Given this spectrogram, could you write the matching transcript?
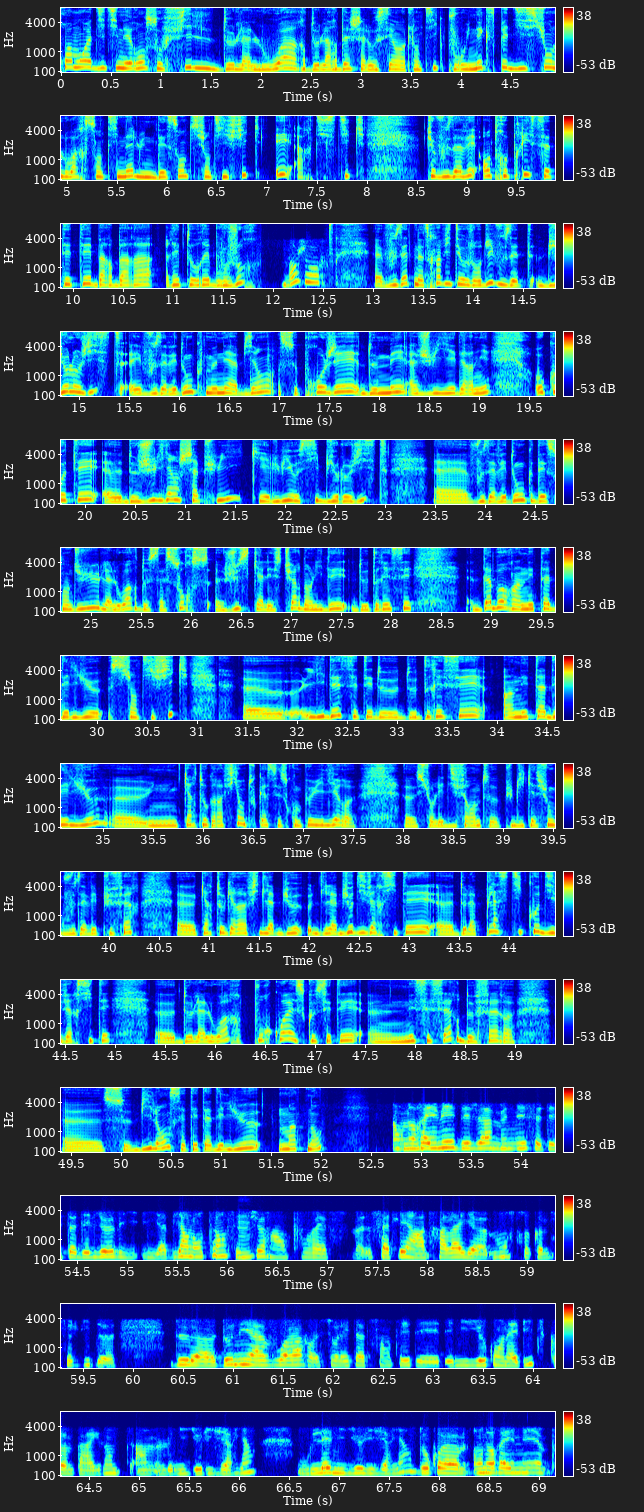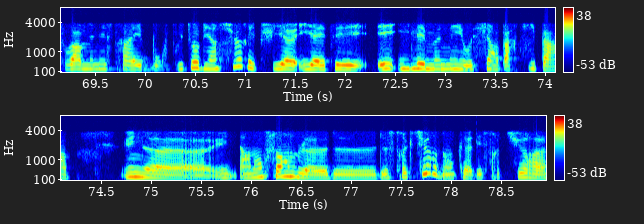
Trois mois d'itinérance au fil de la Loire, de l'Ardèche à l'océan Atlantique pour une expédition Loire-Sentinelle, une descente scientifique et artistique que vous avez entreprise cet été. Barbara Rétoré, bonjour. Bonjour. Vous êtes notre invité aujourd'hui, vous êtes biologiste et vous avez donc mené à bien ce projet de mai à juillet dernier aux côtés euh, de Julien Chapuis, qui est lui aussi biologiste. Euh, vous avez donc descendu la Loire de sa source jusqu'à l'estuaire dans l'idée de dresser d'abord un état des lieux scientifique. L'idée c'était de, dresser un état des lieux, une cartographie, en tout cas c'est ce qu'on peut y lire sur les différentes publications que vous avez pu faire, cartographie de la bio de la biodiversité, euh, de la plasticodiversité euh, de la Loire. Pourquoi est-ce que c'était euh, nécessaire de faire ce bilan, cet état des lieux maintenant? On aurait aimé déjà mener cet état des lieux il y a bien longtemps, c'est mmh. sûr. Hein, on pourrait s'atteler à un travail monstre comme celui de, de donner à voir sur l'état de santé des, milieux qu'on habite, comme par exemple le milieu ligérien ou les milieux ligériens. Donc, euh, on aurait aimé pouvoir mener ce travail beaucoup plus tôt, bien sûr. Et puis, euh, il a été et il est mené aussi en partie par une, euh, un ensemble de, de, structures, donc des structures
